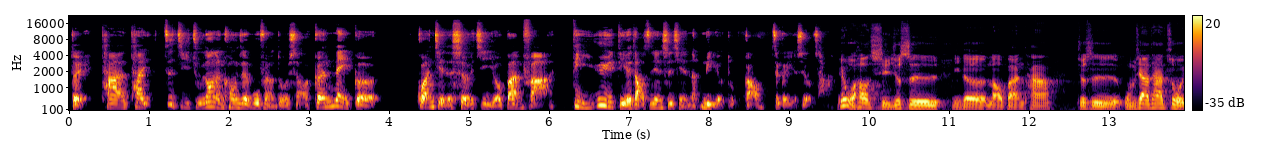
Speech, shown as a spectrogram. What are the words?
对他他自己主动能控制的部分有多少，跟那个关节的设计有办法抵御跌倒这件事情的能力有多高，这个也是有差。因为我好奇，就是你的老板他就是我们现在他做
